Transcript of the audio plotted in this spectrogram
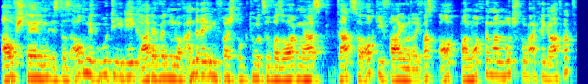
aufstellen, ist das auch eine gute Idee, gerade wenn du noch andere Infrastruktur zu versorgen hast. Dazu auch die Frage von euch, was braucht man noch, wenn man ein Notstromaggregat hat?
